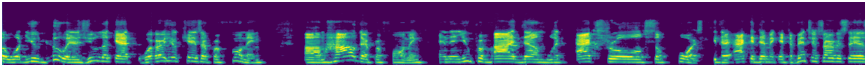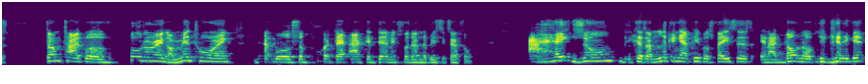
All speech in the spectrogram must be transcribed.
So what you do is you look at where your kids are performing, um, how they're performing, and then you provide them with actual supports, either academic intervention services, some type of tutoring or mentoring that will support their academics for them to be successful. I hate Zoom because I'm looking at people's faces and I don't know if you're getting it,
